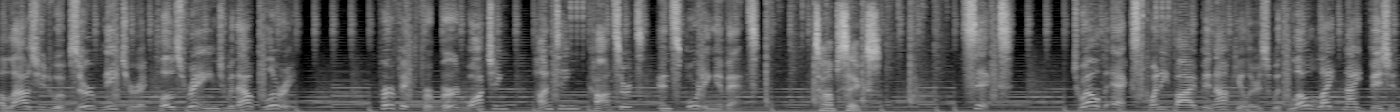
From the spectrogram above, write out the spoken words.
allows you to observe nature at close range without blurring. Perfect for bird watching, hunting, concerts, and sporting events. Top 6. 6. 12x25 binoculars with low light night vision.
